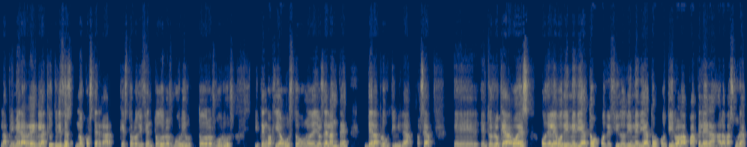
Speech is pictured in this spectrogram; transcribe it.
la primera regla que utilizo es no postergar, que esto lo dicen todos los gurús, todos los gurús, y tengo aquí a gusto uno de ellos delante, de la productividad. O sea, eh, entonces lo que hago es o delego de inmediato, o decido de inmediato, o tiro a la papelera, a la basura,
